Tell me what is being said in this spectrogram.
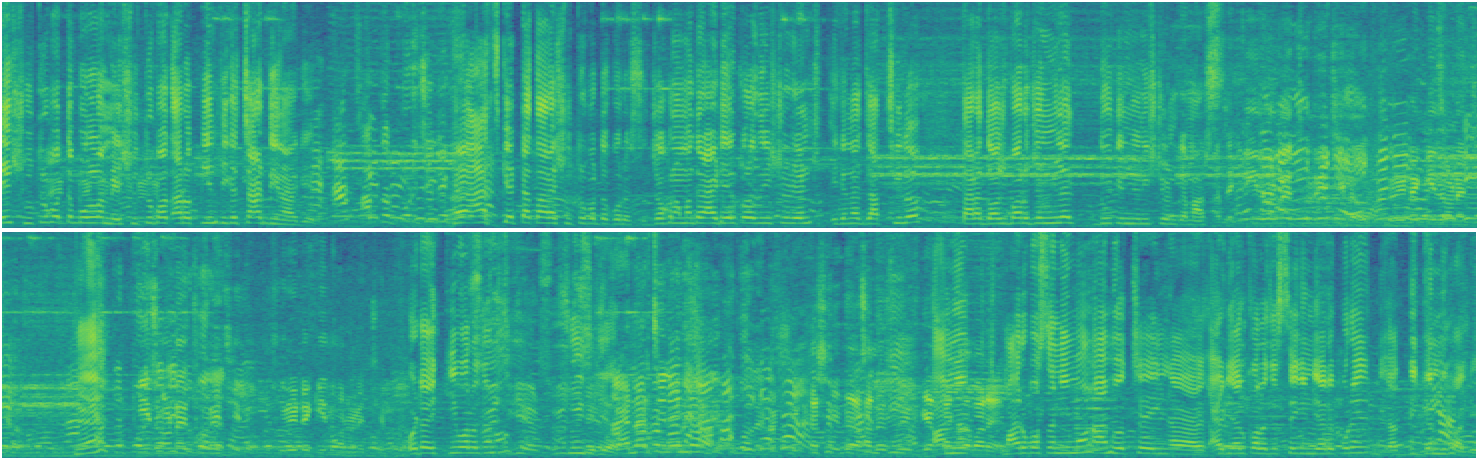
এই সূত্রপাত বললাম এই সূত্রপাত আরও তিন থেকে চার দিন আগে। হ্যাঁ আজকেরটা তারা সূত্রপাত করেছে। যখন আমাদের আইডিয়াল কলেজ স্টুডেন্ট এখানে যাচ্ছিল তারা দশ বারো জন মিলে দুই তিনজন স্টুডেন্টকে মারছে। আচ্ছা হ্যাঁ? কি ওটাই কি বলে জানো? সুইচ গিয়ার আমি পারে। হাসান ইমন আমি হচ্ছে আইডিয়াল কলেজের সেকেন্ড ইয়ারে পড়ি বিজ্ঞান বিভাগে।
